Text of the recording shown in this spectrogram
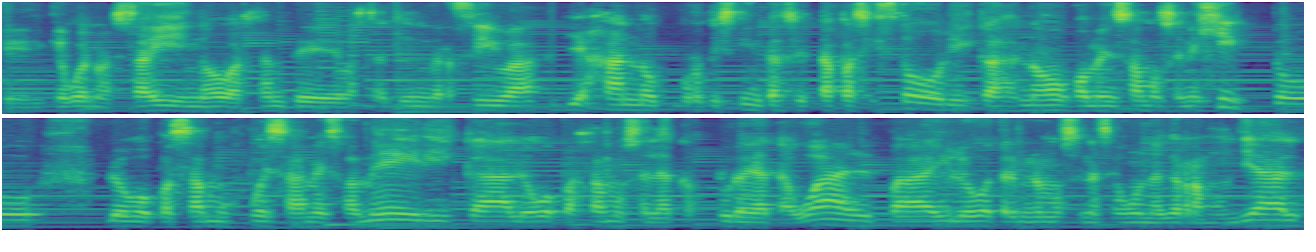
que, que bueno, está ahí, ¿no? Bastante, bastante inmersiva, viajando por distintas etapas históricas, ¿no? Comenzamos en Egipto, luego pasamos pues a Mesoamérica, luego pasamos a la captura de Atahualpa y luego terminamos en la Segunda Guerra Mundial.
